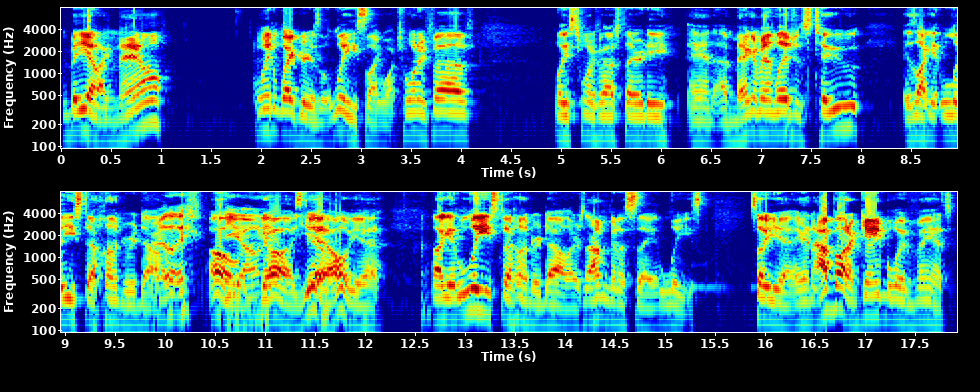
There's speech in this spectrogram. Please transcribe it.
But yeah, like now, Wind Waker is at least like what twenty five, at least 25, 30, and uh, Mega Man Legends two is like at least a hundred dollars. Really? Oh Do you own god, yeah, oh yeah, like at least a hundred dollars. I'm gonna say at least. So yeah, and I bought a Game Boy Advance,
